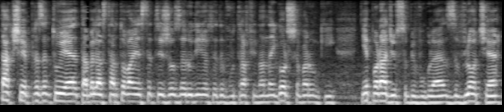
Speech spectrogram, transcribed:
Tak się prezentuje tabela startowa. Niestety Jose Rudinho TDW trafił na najgorsze warunki. Nie poradził sobie w ogóle z w locie,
